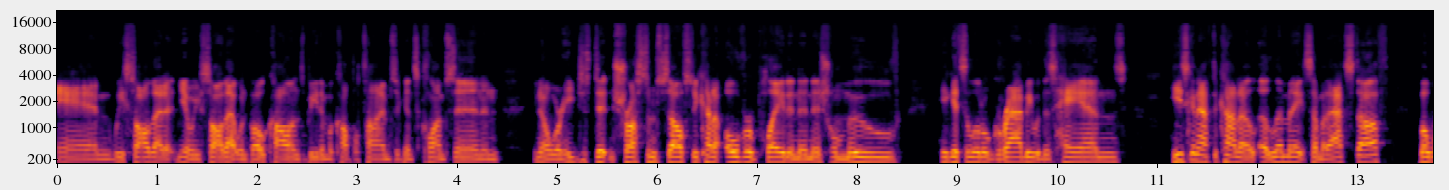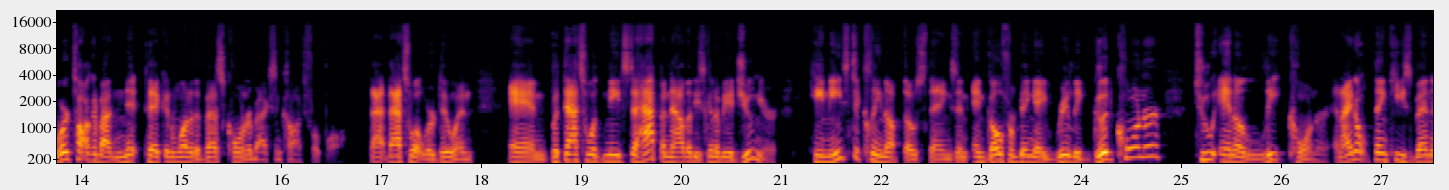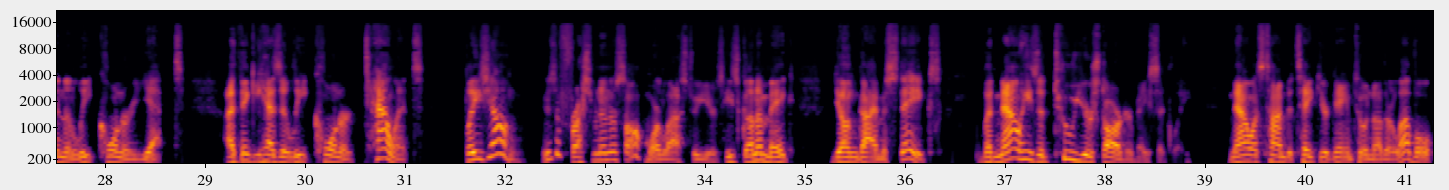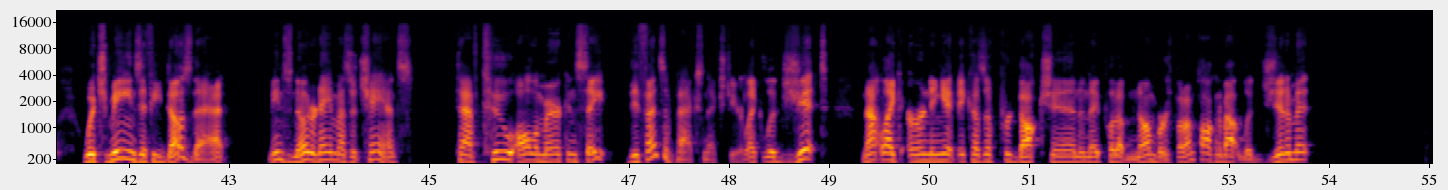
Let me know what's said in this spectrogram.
And we saw that, you know, we saw that when Beaux Collins beat him a couple times against Clemson and, you know, where he just didn't trust himself. So he kind of overplayed an initial move. He gets a little grabby with his hands. He's going to have to kind of eliminate some of that stuff. But we're talking about nitpicking one of the best cornerbacks in college football. That that's what we're doing. And but that's what needs to happen now that he's going to be a junior. He needs to clean up those things and, and go from being a really good corner to an elite corner. And I don't think he's been an elite corner yet. I think he has elite corner talent, but he's young. He was a freshman and a sophomore the last two years. He's going to make young guy mistakes, but now he's a two year starter, basically. Now it's time to take your game to another level, which means if he does that, means Notre Dame has a chance to have two All American state defensive backs next year, like legit, not like earning it because of production and they put up numbers, but I'm talking about legitimate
